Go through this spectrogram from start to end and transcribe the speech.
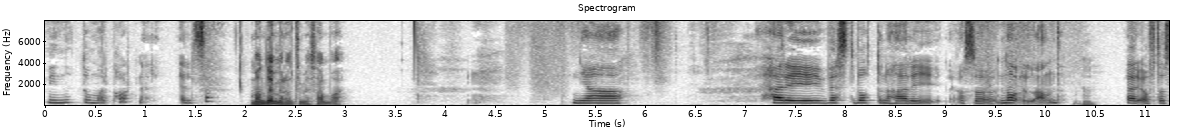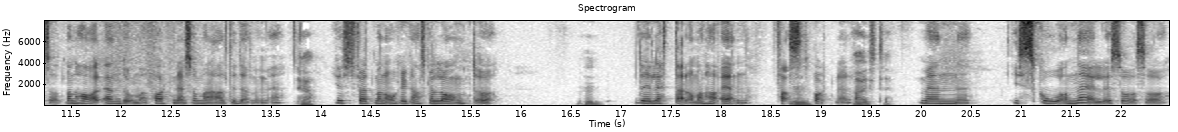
min domarpartner Elsa. man dömer alltid med samma. Ja, här i Västerbotten och här i alltså Norrland Mm. är det ofta så att man har en domarpartner som man alltid dömer med. Ja. Just för att man åker ganska långt och Mm. det är lättare om man har en fast Mm. partner. Ja, just det. Men i Skåne eller så så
